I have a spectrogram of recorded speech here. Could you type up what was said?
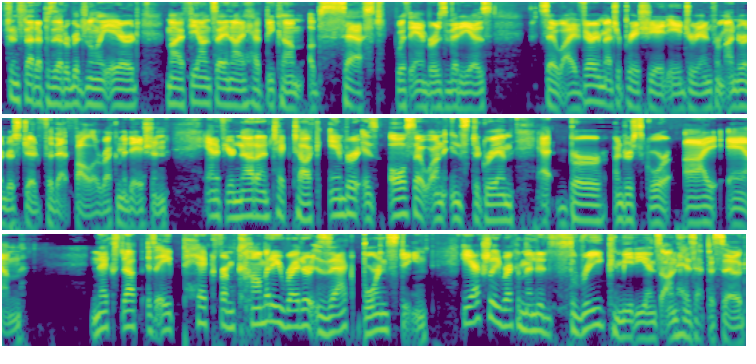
Since that episode originally aired, my fiance and I have become obsessed with Amber's videos. So I very much appreciate Adrian from Under Understood for that follow recommendation. And if you're not on TikTok, Amber is also on Instagram at burr underscore I am. Next up is a pick from comedy writer Zack Bornstein. He actually recommended three comedians on his episode,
